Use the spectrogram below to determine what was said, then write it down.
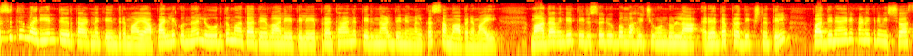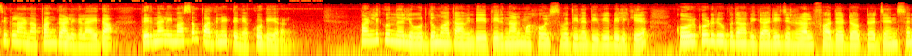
പ്രസിദ്ധ മരിയൻ തീർത്ഥാടന കേന്ദ്രമായ പള്ളിക്കുന്ന് ലൂർദ് മാതാ ദേവാലയത്തിലെ പ്രധാന തിരുനാൾ ദിനങ്ങൾക്ക് സമാപനമായി. മാതാവിന്റെ തിരുസ്വരൂപം വഹിച്ചുകൊണ്ടുള്ള രഥപ്രദക്ഷിണത്തിൽ പതിനായിരക്കണക്കിന് വിശ്വാസികളാണ് പങ്കാളികളായത്. തിരുനാൾ ഈ മാസം പതിനെട്ടിന് കൊടിയിറങ്ങും. പള്ളിക്കുന്ന് ലൂർദു മാതാവിന്റെ തിരുനാൾ മഹോത്സവ ദിന ദിവ്യബലിക്ക് കോഴിക്കോട് രൂപതാ വികാരി general father doctor Jenson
